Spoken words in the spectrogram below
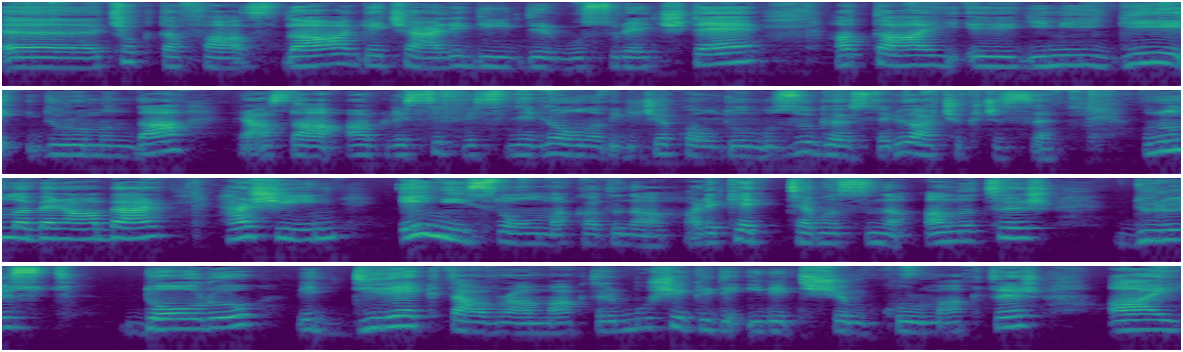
e, çok da fazla geçerli değildir bu süreçte. Hatta e, yenilgi durumunda biraz daha agresif ve sinirli olabilecek olduğumuzu gösteriyor açıkçası. Bununla beraber her şeyin en iyisi olmak adına hareket temasını anlatır. Dürüst, doğru ve direkt davranmaktır. Bu şekilde iletişim kurmaktır. Ay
